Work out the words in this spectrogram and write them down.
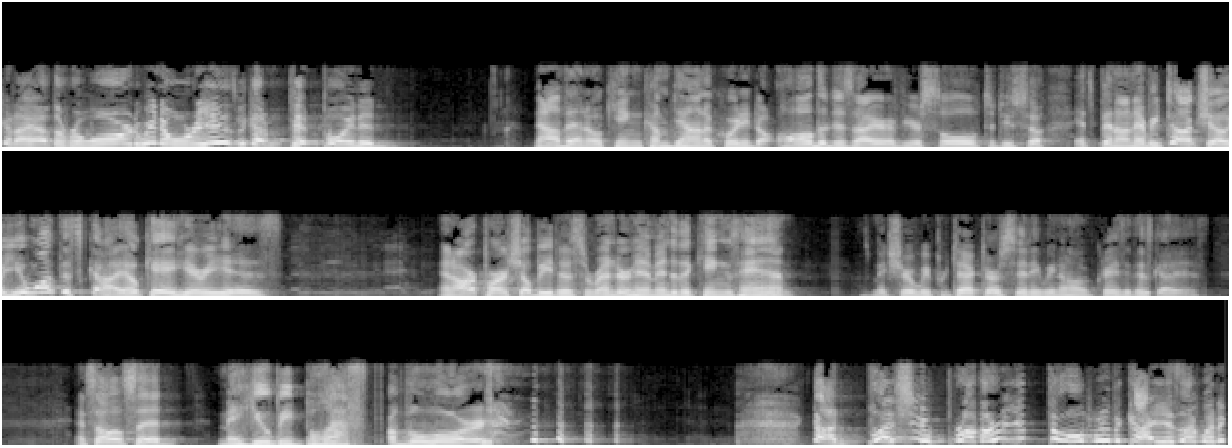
Can I have the reward? We know where he is. We got him pinpointed. Now then, O king, come down according to all the desire of your soul to do so. It's been on every talk show. You want this guy. Okay, here he is. And our part shall be to surrender him into the king's hand. Let's make sure we protect our city. We know how crazy this guy is. And Saul said, May you be blessed of the Lord. God bless you, brother. You told where the guy is I'm going to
